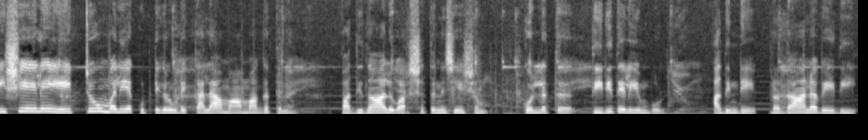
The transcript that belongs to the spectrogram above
ഏഷ്യയിലെ ഏറ്റവും വലിയ കുട്ടികളുടെ കലാമാമാകത്തിന് പതിനാല് വർഷത്തിനു ശേഷം കൊല്ലത്ത് തിരിതെളിയുമ്പോൾ അതിന്റെ പ്രധാന വേദി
